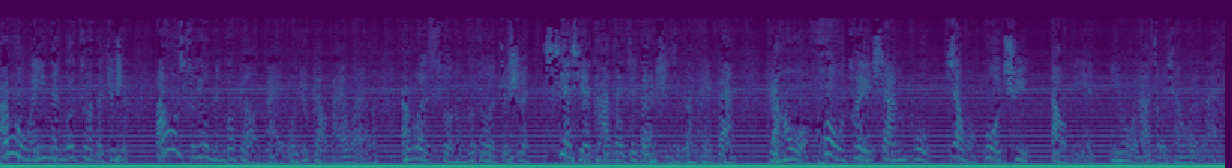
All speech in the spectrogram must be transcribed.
而我唯一能够做的就是把我所有能够表白，我就表白完了，而我所能够做的就是谢谢他在这段时间的陪伴，然后我后退三步，向我过去道别，因为我要走向未来。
